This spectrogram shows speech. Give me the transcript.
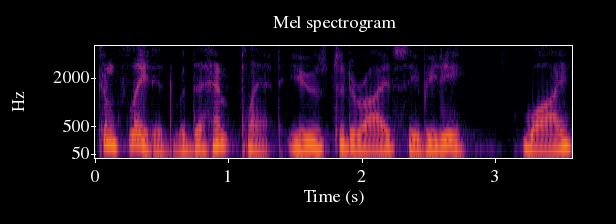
conflated with the hemp plant used to derive CBD. Why?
